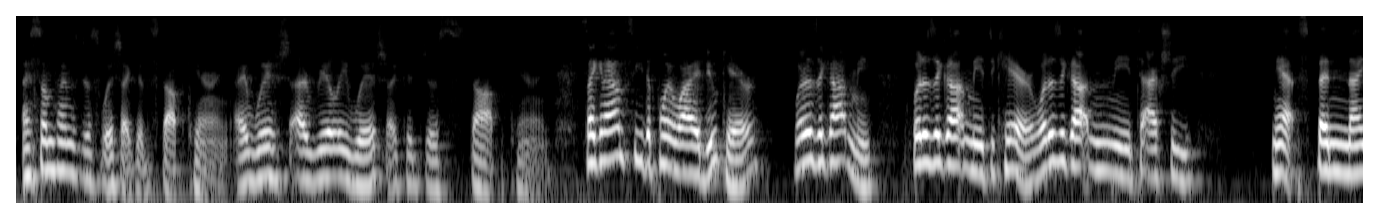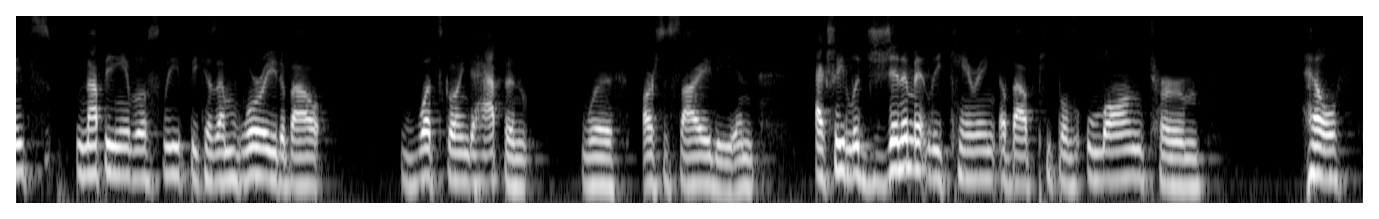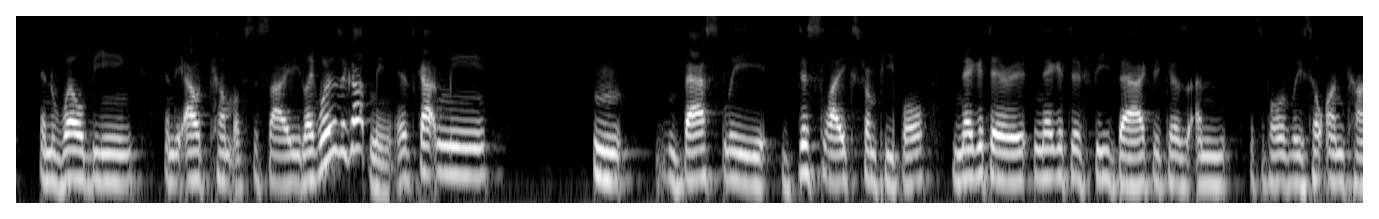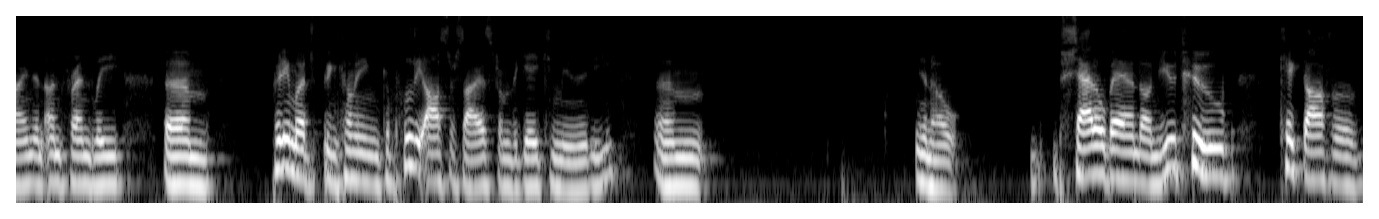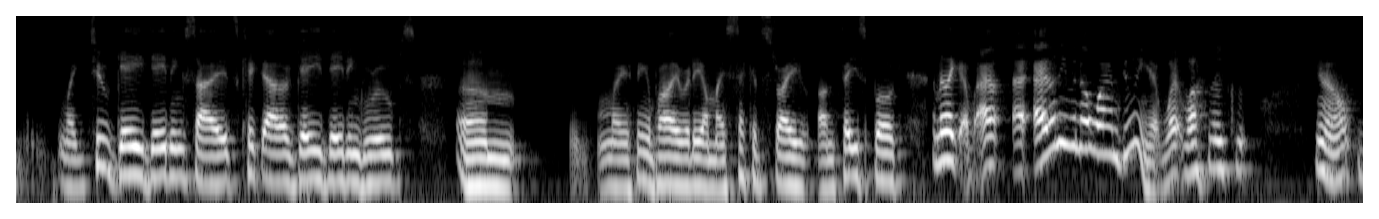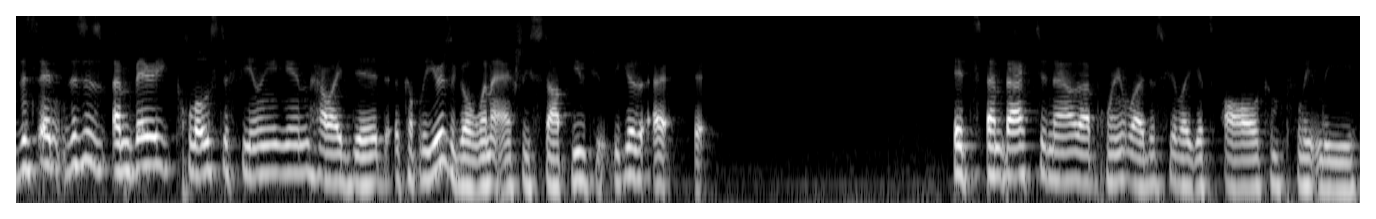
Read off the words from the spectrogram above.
I sometimes just wish I could stop caring. I wish, I really wish I could just stop caring. It's like, I don't see the point why I do care. What has it gotten me? What has it gotten me to care? What has it gotten me to actually, yeah, spend nights not being able to sleep because I'm worried about what's going to happen with our society and actually legitimately caring about people's long term health and well being and the outcome of society. Like, what has it got me? It's gotten me mm, vastly dislikes from people negative negative feedback because I'm supposedly so unkind and unfriendly. Um, pretty much becoming completely ostracized from the gay community. Um, you know, shadow banned on YouTube, kicked off of like two gay dating sites, kicked out of gay dating groups. Um, my I'm probably already on my second strike on Facebook. I mean, like I, I, I don't even know why I'm doing it. What what like you know this and this is I'm very close to feeling again how I did a couple of years ago when I actually stopped YouTube because I, it, it's I'm back to now that point where I just feel like it's all completely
